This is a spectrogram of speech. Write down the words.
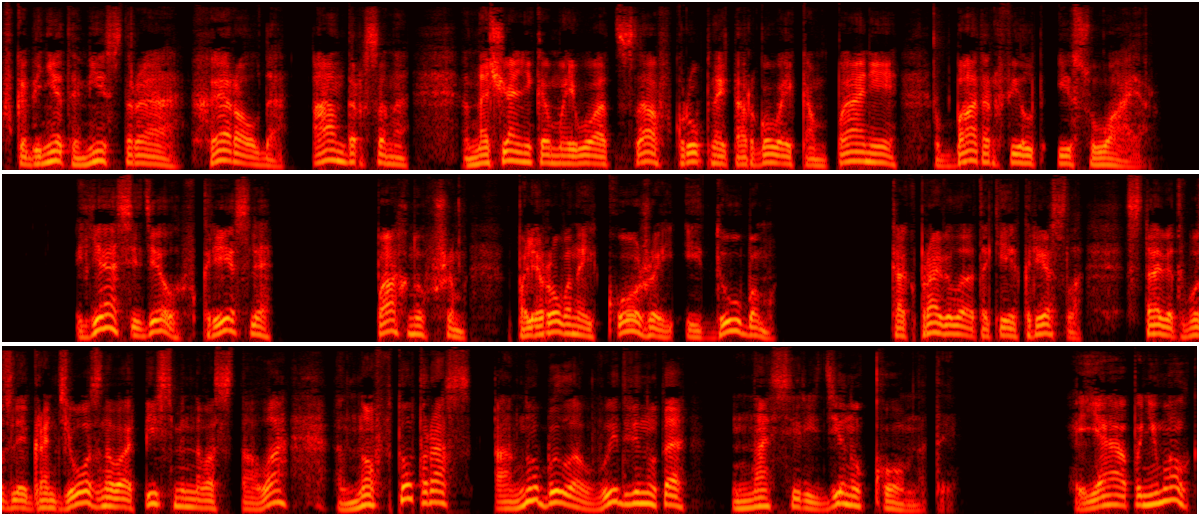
в кабинет мистера Хэролда Андерсона, начальника моего отца в крупной торговой компании Баттерфилд и Суайер. Я сидел в кресле, пахнувшим полированной кожей и дубом. Как правило, такие кресла ставят возле грандиозного письменного стола, но в тот раз оно было выдвинуто на середину комнаты. Я понимал,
